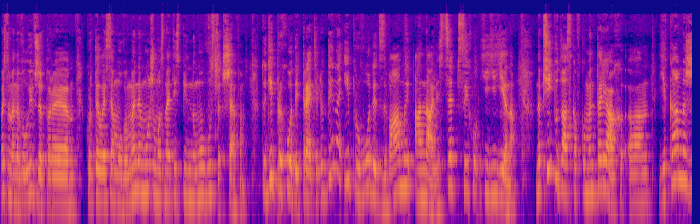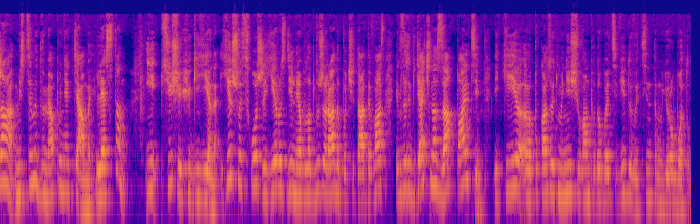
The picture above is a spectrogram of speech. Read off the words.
Бачите, в мене в голові вже перекрутилися мови. Ми не можемо знайти спільну мову з шефом. Тоді приходить третя людина і проводить з вами аналіз. Це психогігієна. Напишіть, будь ласка, в коментарях, е, яка межа між цими двома поняттями лестан і психогігієна. Є щось схоже, є роздільне. Я була б дуже рада почитати вас. Як завжди вдячна за пальці, які е, показують мені, що вам подобається відео, ви ціните мою роботу.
